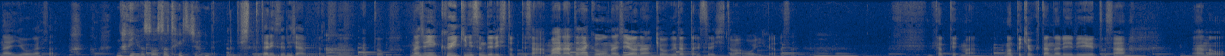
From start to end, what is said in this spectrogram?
内容がさ。ー 内容想像できちゃうんだ。だって知ってたりするじゃんああと同じ区域に住んでる人ってさまあなんとなく同じような境遇だったりする人は多いからさ。うんだってまあもっと極端な例で言うとさうん。あのなんだろ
